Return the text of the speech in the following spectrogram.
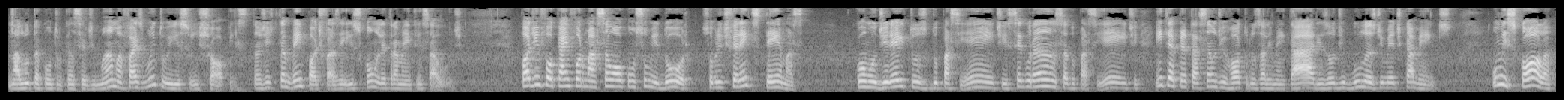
na luta contra o câncer de mama, faz muito isso em shoppings. Então a gente também pode fazer isso com letramento em saúde. Pode enfocar informação ao consumidor sobre diferentes temas, como direitos do paciente, segurança do paciente, interpretação de rótulos alimentares ou de bulas de medicamentos. Uma escola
